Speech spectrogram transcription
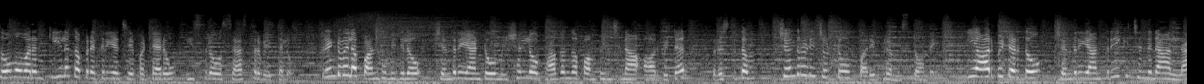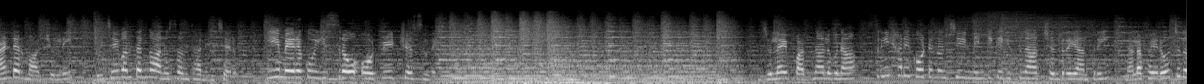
సోమవారం కీలక ప్రక్రియ చేపట్టారు ఇస్రో శాస్త్రవేత్తలు. రెండు వేల పంతొమ్మిదిలో చంద్రయాన్ టూ మిషన్లో భాగంగా పంపించిన ఆర్బిటర్ ప్రస్తుతం చంద్రుడి చుట్టూ పరిభ్రమిస్తోంది. ఈ ఆర్బిటర్తో చంద్రయాన్ త్రీకి చెందిన ల్యాండర్ మాడ్యూల్ని విజయవంతంగా అనుసంధానించారు. ఈ మేరకు ఇస్రో ఓ ట్వీట్ చేసింది. జులై పద్నాలుగున శ్రీహరికోట నుంచి నింగికెగిసిన చంద్రయాన్ త్రీ నలభై రోజుల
